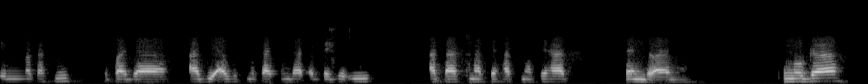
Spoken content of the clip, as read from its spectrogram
terima kasih kepada Abi Agus Mukandar MPDI atas nasihat-nasihat dan doanya. Semoga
